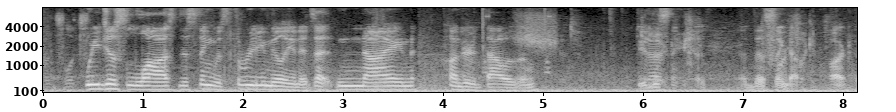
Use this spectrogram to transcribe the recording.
Let's let's. We just lost. This thing was three million. It's at nine hundred thousand. Dude, Get this out. thing, this thing got Fucking- fucked.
